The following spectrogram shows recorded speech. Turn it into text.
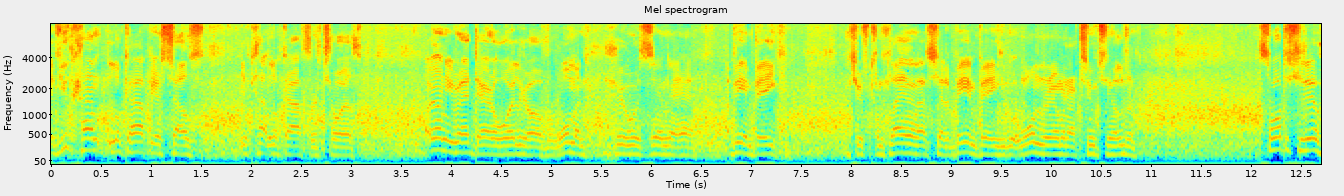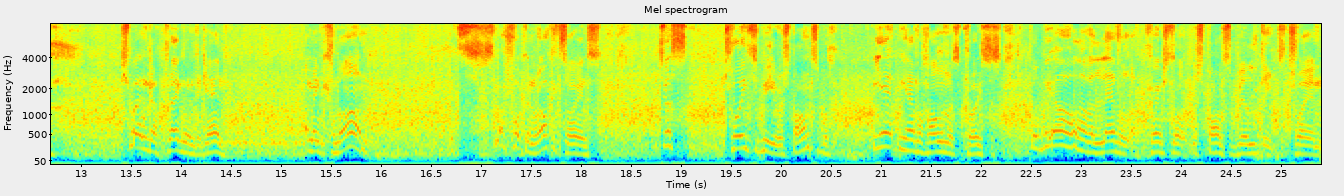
If you can't look after yourself, you can't look after a child. I only read there a while ago of a woman who was in a, a B&B and she was complaining that she had a B&B with one room and her two children. So what did she do? She went and got pregnant again. I mean, come on. It's, it's not fucking rocket science. Just try to be responsible. Yeah, we have a homeless crisis, but we all have a level of personal responsibility to try and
